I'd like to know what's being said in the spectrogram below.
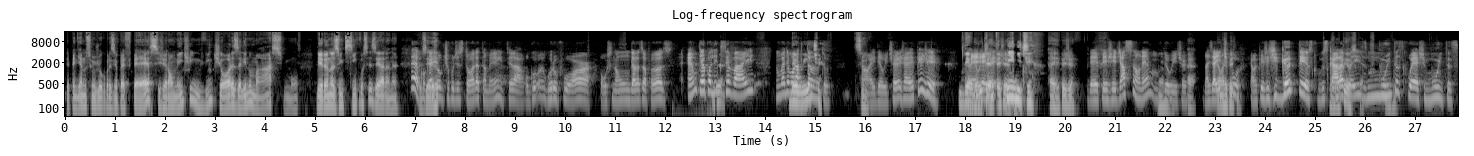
dependendo se um jogo, por exemplo, é FPS, geralmente em 20 horas ali no máximo, beirando as 25 você zera, né? É, qualquer jogo tipo de história também, sei lá, o God of War, ou se não um The Last of Us, é um tempo ali é. que você vai, não vai demorar tanto. Sim. Não, aí The Witcher já é RPG. The é, Witcher é, RPG. Infinity. É RPG. The RPG de ação, né? Uhum. The Witcher. É. Mas aí, é um tipo, RPG. é um RPG gigantesco. Os caras fez muitas quests, muitas.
